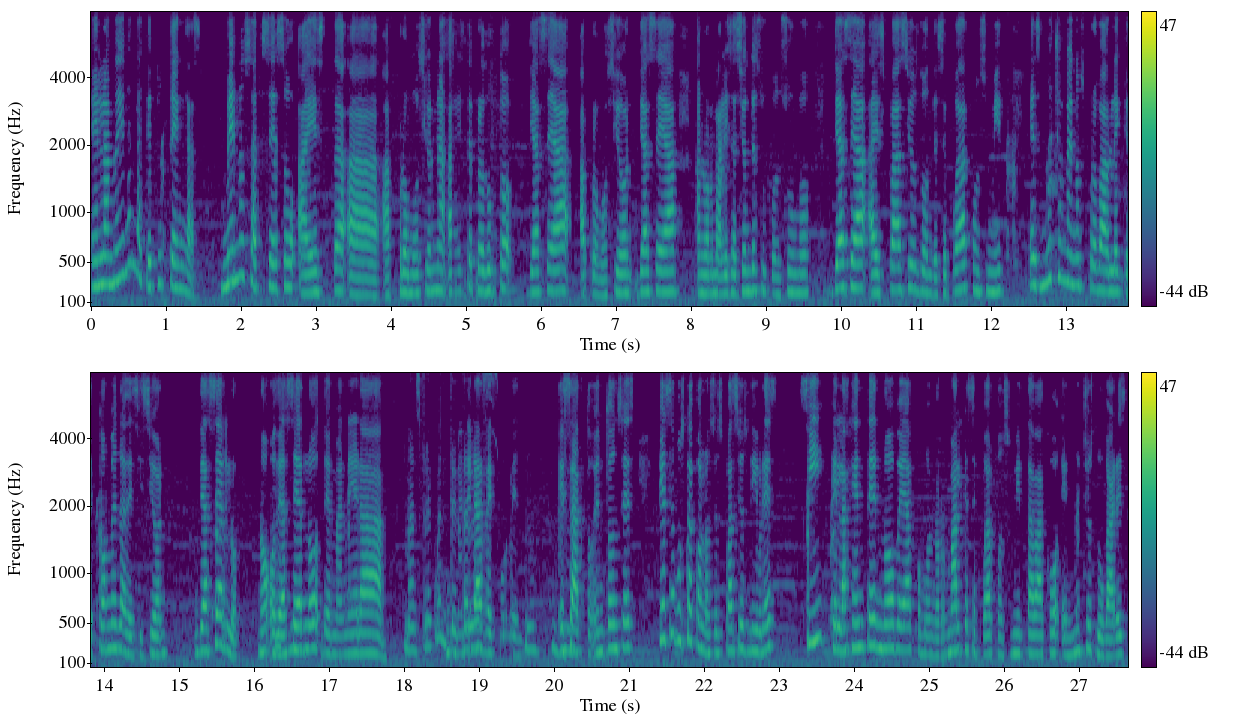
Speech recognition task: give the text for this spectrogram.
En la medida en la que tú tengas menos acceso a esta, a, a promoción, a este producto, ya sea a promoción, ya sea a normalización de su consumo, ya sea a espacios donde se pueda consumir, es mucho menos probable que tomes la decisión de hacerlo, ¿no? O de hacerlo de manera más frecuente, de manera recurrente. Exacto. Entonces, ¿qué se busca con los espacios libres? Sí que la gente no vea como normal que se pueda consumir tabaco en muchos lugares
